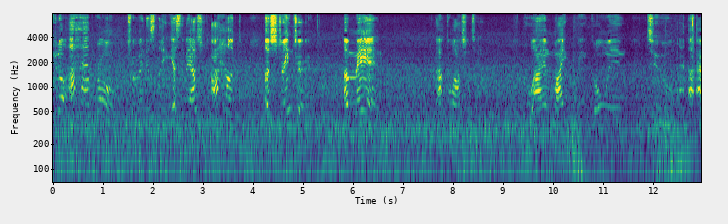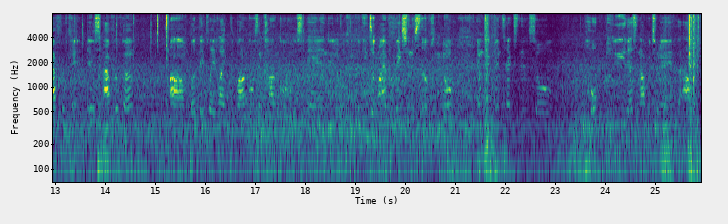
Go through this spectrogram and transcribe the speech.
you know, I have grown tremendously. Yesterday I, I hugged a stranger, a man, Dr. Washington, who I might be going to uh, African, it's Africa, um, but they play like the bongos and congos, and you know he, he took my information and stuff, you know, and we've been texting, so hopefully that's an opportunity that I'll.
